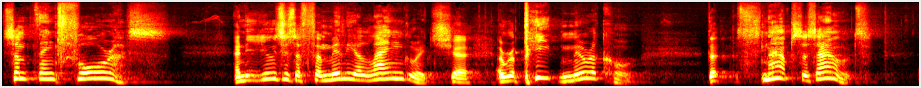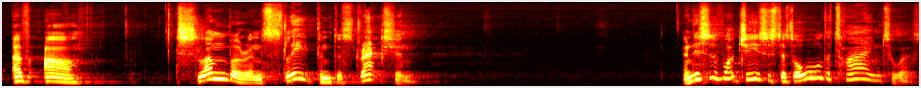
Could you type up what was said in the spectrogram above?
something for us. And he uses a familiar language, a, a repeat miracle that snaps us out of our slumber and sleep and distraction. And this is what Jesus does all the time to us.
